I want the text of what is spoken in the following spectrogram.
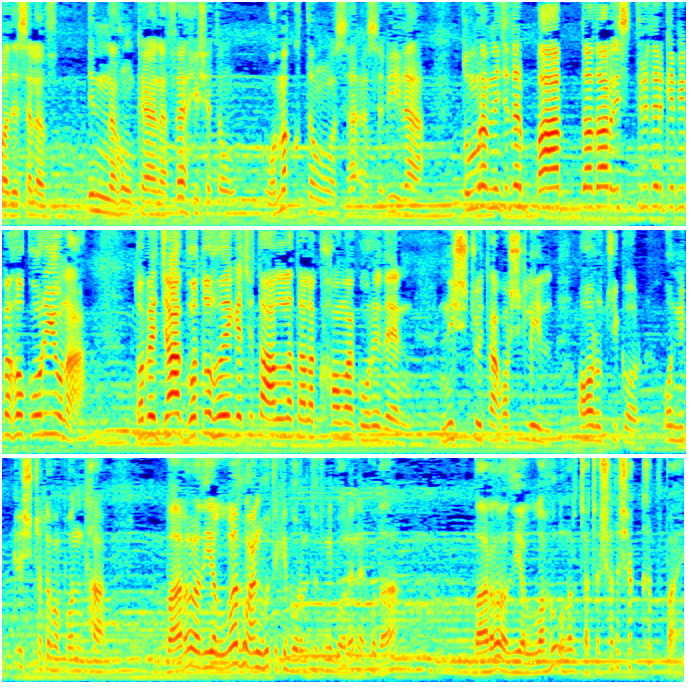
কদ সালাফ। ইন্নাহু কানা ফাহিশাতাও ওয়া মাকতাও ওয়া সাআ সাবিলা। তোমরা নিজেদের বাপ, দাদার স্ত্রীদেরকে বিবাহ করিও না। তবে যা গত হয়ে গেছে তা আল্লাহ তালা ক্ষমা করে দেন। নিশ্চয়ই তা অশ্লীল, অরুচিকর ও নিকৃষ্টতম পন্থা। বারা রাদি আল্লাহ আনহু থেকে বর্ণিত তিনি বলেন, একদা বারা রাদিয়াল্লাহু ওনার চাচার সাথে সাক্ষাৎ পায়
